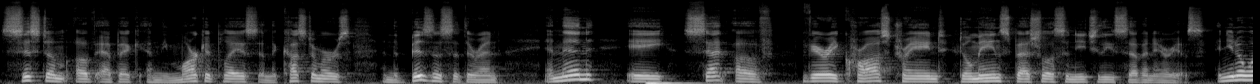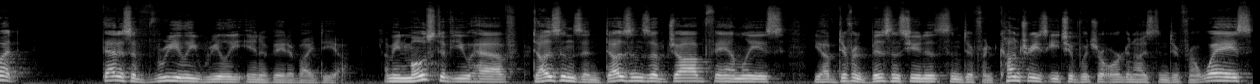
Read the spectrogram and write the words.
system of Epic and the marketplace and the customers and the business that they're in and then a set of very cross trained domain specialists in each of these seven areas. And you know what? That is a really, really innovative idea. I mean, most of you have dozens and dozens of job families. You have different business units in different countries, each of which are organized in different ways.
